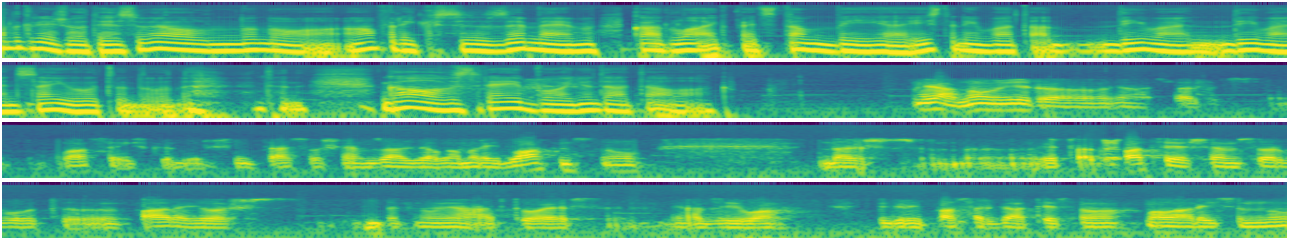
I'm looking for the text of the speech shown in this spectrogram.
atgriežoties vēl nu, no Āfrikas zemēm, kādu laiku pēc tam bija īstenībā tāda dīvaina, dīvaina sajūta, un, un, un galvas reiboņi un tā tālāk. Jā, nu ir, jā, es redzu lasījis, kad ir šīm esošajām zāļvielām arī blaknes. Nu, Dažs uh, ir tāds paciešams, varbūt uh, pārējošs, bet nu, jā, ar to ir jādzīvo. Ja grib pasargāties no malārijas. Un, nu,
